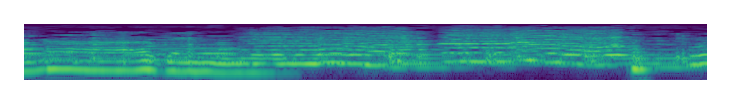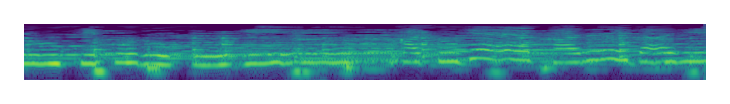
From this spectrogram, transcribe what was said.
මනාගන්නේ සිකුරු කුගේ කටුගේ කරදහි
